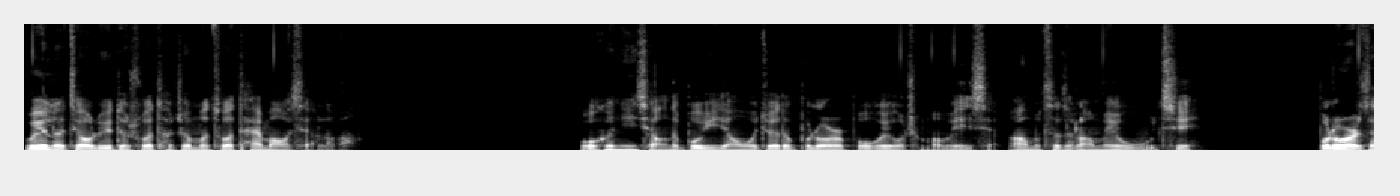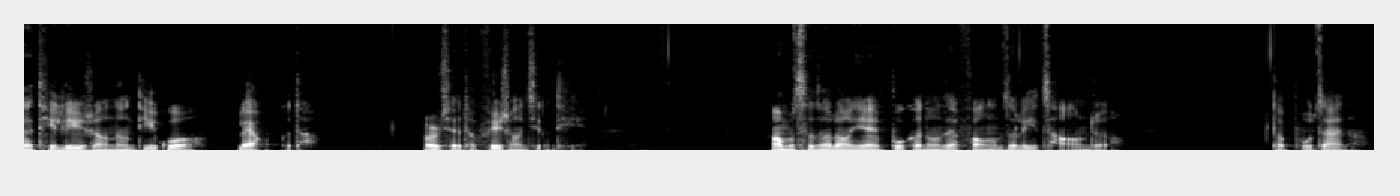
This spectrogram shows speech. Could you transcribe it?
威勒焦虑的说：“他这么做太冒险了吧？”我和你想的不一样，我觉得布洛尔不会有什么危险。阿姆斯特朗没有武器，布洛尔在体力上能敌过两个他，而且他非常警惕。阿姆斯特朗也不可能在房子里藏着，他不在那儿。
